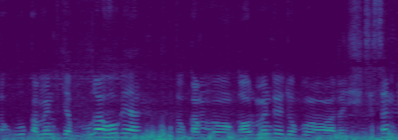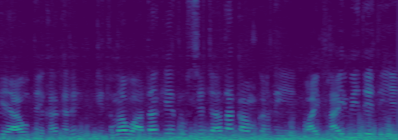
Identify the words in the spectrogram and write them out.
तो वो कमेंट जब पूरा हो गया तो कम गवर्नमेंट जो रजिस्ट्रेशन किया है, वो देखा करे जितना वादा किया तो उससे ज़्यादा काम कर दिए वाईफाई भी दे दिए।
